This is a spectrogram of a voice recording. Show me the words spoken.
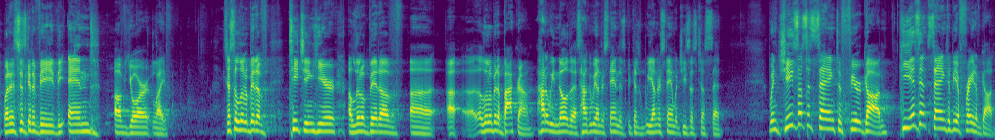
but it's just gonna be the end of your life. Just a little bit of teaching here, a little bit of uh, uh, a little bit of background. How do we know this? How can we understand this? Because we understand what Jesus just said. When Jesus is saying to fear God, he isn't saying to be afraid of God.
